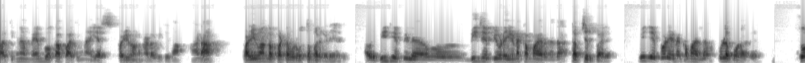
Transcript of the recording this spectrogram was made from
பாத்தீங்கன்னா மேம்போக்கா பாத்தீங்கன்னா எஸ் பழிவாங்கும் நடவடிக்கை தான். ஆனா பழிவாங்கப்பட்டவர் உத்தமர் கிடையாது. அவர் பிஜேபியில பிஜேபியோட இணக்கமா இருந்ததா தப்பிச்சிருப்பாரு. பிஜேபியோட இணக்கமா இல்ல உள்ள போனாரு. ஸோ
